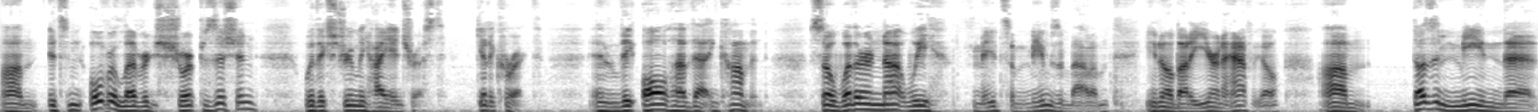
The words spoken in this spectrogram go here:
Um, it's an over leveraged short position with extremely high interest. Get it correct. And they all have that in common. So whether or not we made some memes about them, you know, about a year and a half ago, um, doesn't mean that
